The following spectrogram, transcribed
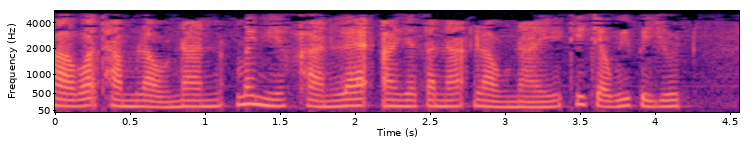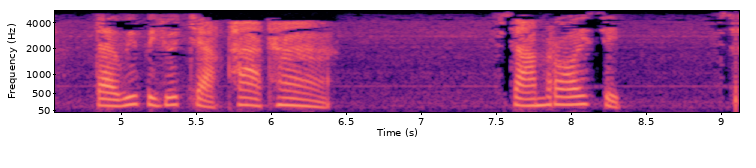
ภาวธรรมเหล่านั้นไม่มีขันและอายตนะเหล่าไหนที่จะวิปยุจ แต่วิปยุจจากธาตุห้าสามร้อยสิบส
